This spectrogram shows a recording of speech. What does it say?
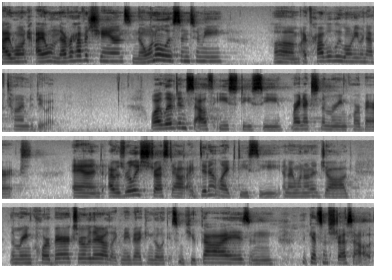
I, won't, I will never have a chance. No one will listen to me. Um, I probably won't even have time to do it. Well, I lived in southeast DC, right next to the Marine Corps barracks. And I was really stressed out. I didn't like DC, and I went on a jog. The Marine Corps barracks are over there. I was like, maybe I can go look at some cute guys and get some stress out.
